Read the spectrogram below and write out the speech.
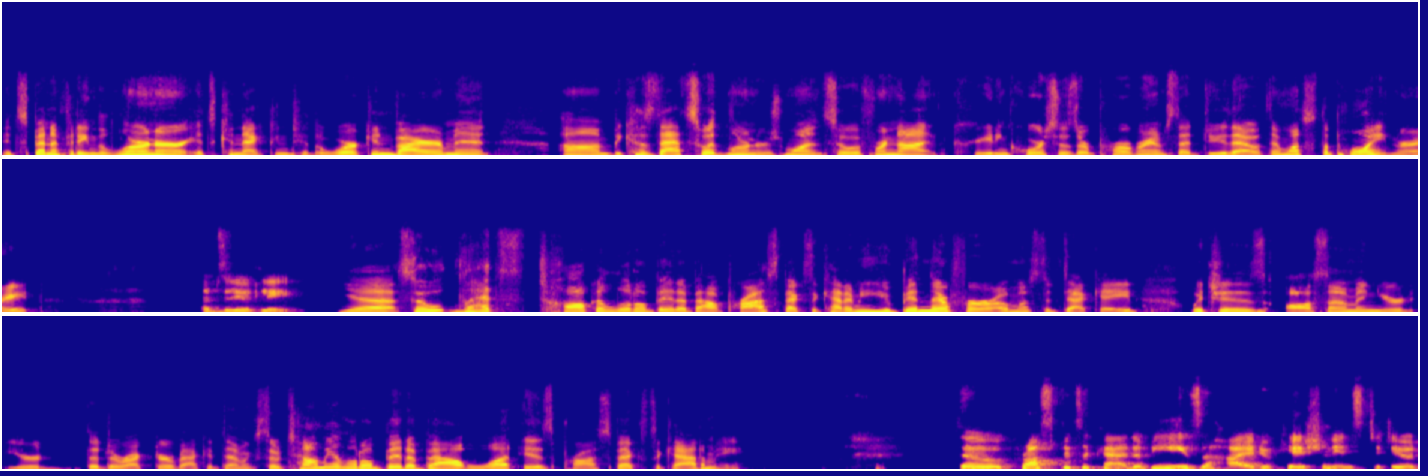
it's benefiting the learner, it's connecting to the work environment, um, because that's what learners want. So if we're not creating courses or programs that do that, then what's the point, right? Absolutely. Yeah. So let's talk a little bit about Prospects Academy. You've been there for almost a decade, which is awesome. And you're you're the director of academics. So tell me a little bit about what is Prospects Academy? So Prospects Academy is a higher education institute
